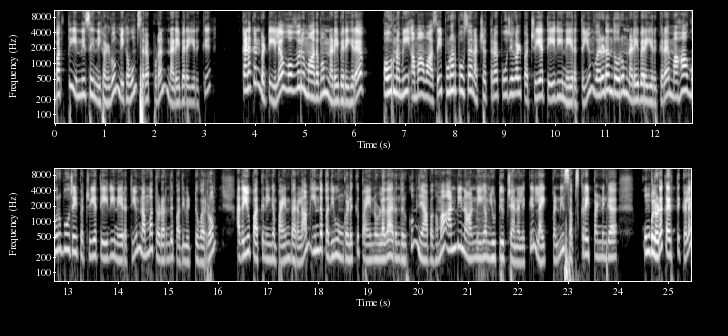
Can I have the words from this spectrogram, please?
பக்தி இன்னிசை நிகழ்வும் மிகவும் சிறப்புடன் நடைபெற இருக்கு. கணக்கன்பட்டியில் ஒவ்வொரு மாதமும் நடைபெறுகிற பௌர்ணமி அமாவாசை புனர்பூச நட்சத்திர பூஜைகள் பற்றிய தேதி நேரத்தையும் வருடந்தோறும் நடைபெற இருக்கிற மகா குரு பூஜை பற்றிய தேதி நேரத்தையும் நம்ம தொடர்ந்து பதிவிட்டு வர்றோம். அதையும் பார்த்து நீங்கள் பயன்பெறலாம். இந்த பதிவு உங்களுக்கு பயனுள்ளதாக இருந்திருக்கும். ஞாபகமாக அன்பின் ஆன்மீகம் யூடியூப் சேனலுக்கு லைக் பண்ணி சப்ஸ்கிரைப் பண்ணுங்க. உங்களோட கருத்துக்களை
